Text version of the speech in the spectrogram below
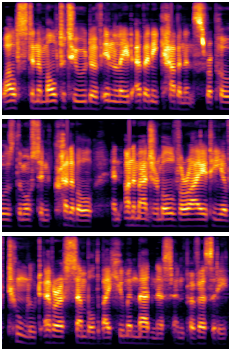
whilst in a multitude of inlaid ebony cabinets reposed the most incredible and unimaginable variety of tomb loot ever assembled by human madness and perversity.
